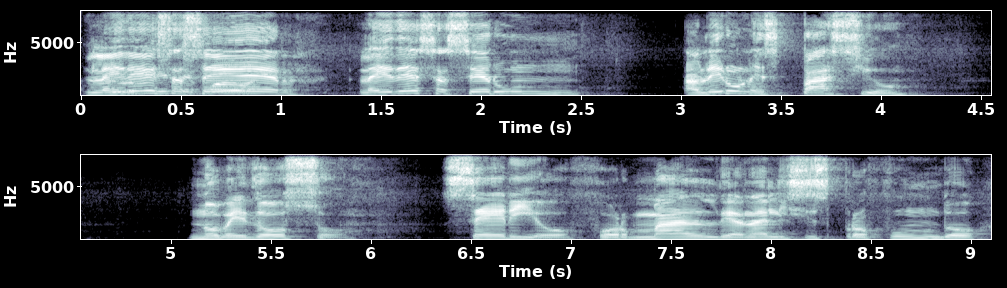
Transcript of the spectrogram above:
la idea es hacer, la idea es hacer un, abrir un espacio novedoso, serio, formal, de análisis profundo,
